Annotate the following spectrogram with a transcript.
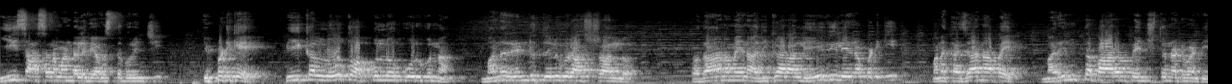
ఈ శాసన మండలి వ్యవస్థ గురించి ఇప్పటికే పీకల్లోతు అప్పుల్లో కూరుకున్న మన రెండు తెలుగు రాష్ట్రాల్లో ప్రధానమైన అధికారాలు ఏవీ లేనప్పటికీ మన ఖజానాపై మరింత భారం పెంచుతున్నటువంటి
